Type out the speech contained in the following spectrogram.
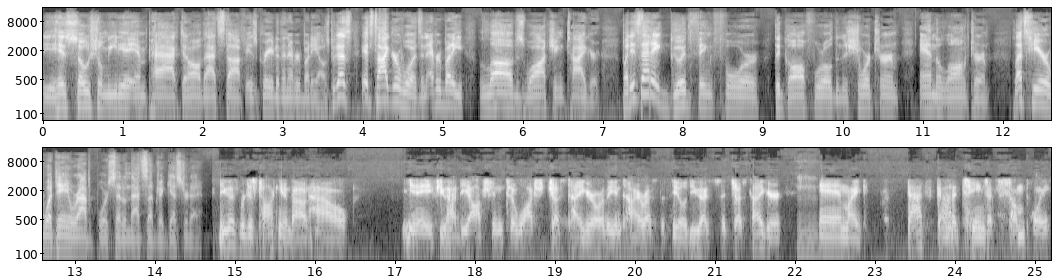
the his social media impact and all that stuff is greater than everybody else because it's Tiger Woods and everybody loves watching Tiger. But is that a good thing for the golf world in the short term and the long term? Let's hear what Daniel Rapaport said on that subject yesterday. you guys were just talking about how you know if you had the option to watch just Tiger or the entire rest of the field, you guys said just Tiger, mm-hmm. and like that's got to change at some point,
